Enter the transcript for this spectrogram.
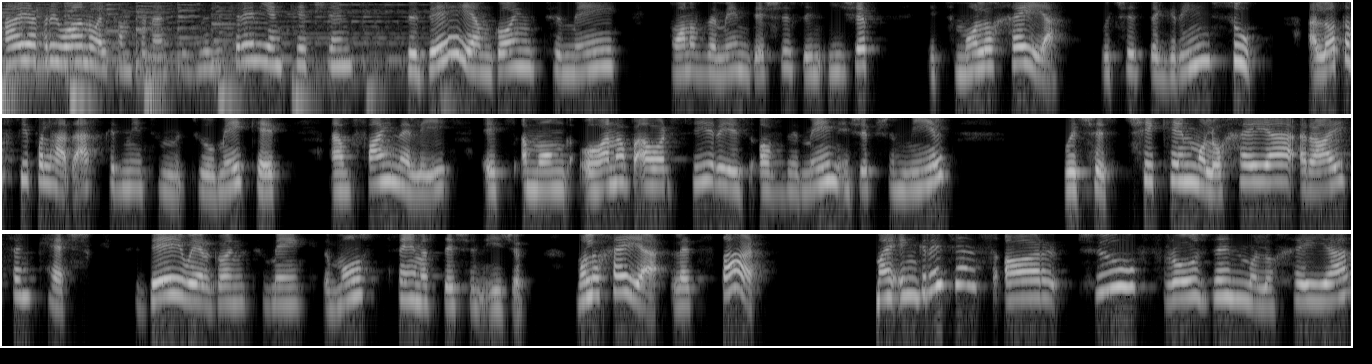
Hi everyone, welcome to Nancy's Mediterranean Kitchen. Today I'm going to make one of the main dishes in Egypt. It's molokhia, which is the green soup. A lot of people had asked me to, to make it, and finally, it's among one of our series of the main Egyptian meal, which is chicken, molokhia, rice, and keshk. Today we are going to make the most famous dish in Egypt, molokhia. Let's start. My ingredients are two frozen molokhia.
